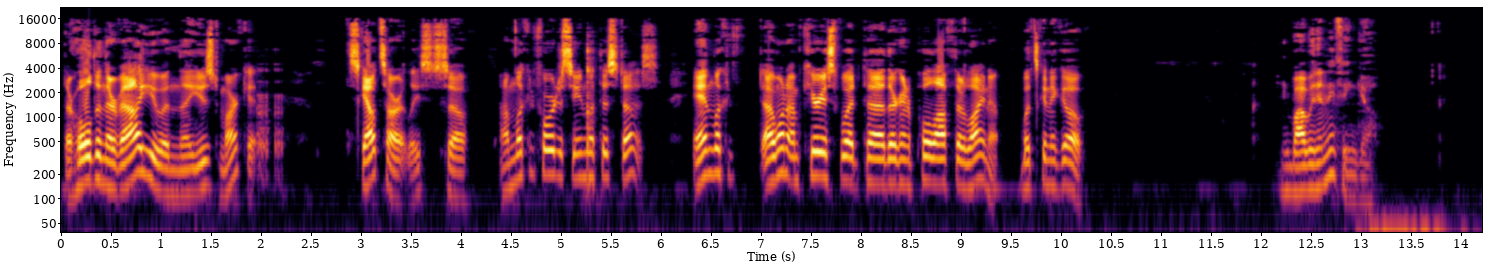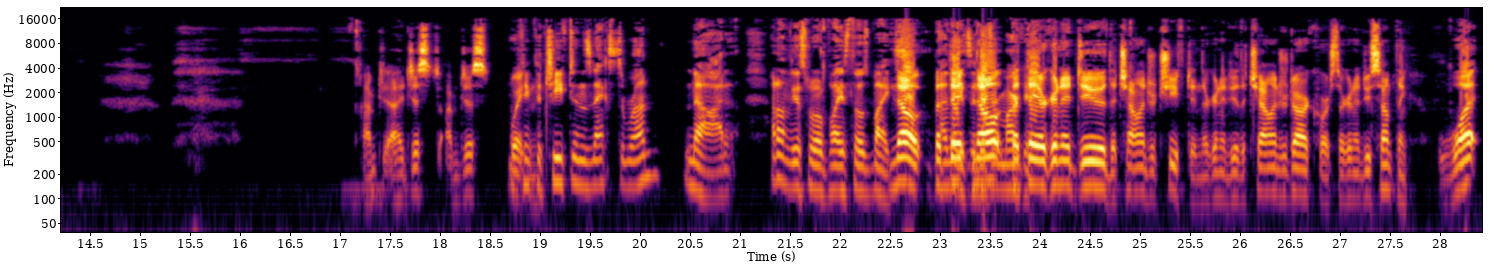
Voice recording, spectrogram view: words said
They're holding their value in the used market. The scouts are at least. So I'm looking forward to seeing what this does. And looking, I want. I'm curious what uh, they're going to pull off their lineup. What's going to go? Why would anything go? I'm. j- I just. I'm just You waiting. think the Chieftain's next to run? No, I don't, I don't think this will replace those bikes. no, I but think they it's a no, different but market. they are going to do the Challenger Chieftain. They're going to do the Challenger Dark Horse. They're going to do something. What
